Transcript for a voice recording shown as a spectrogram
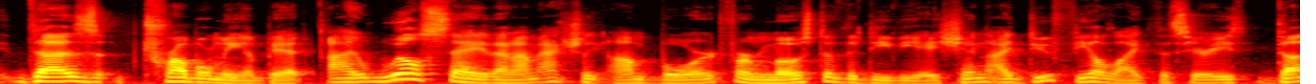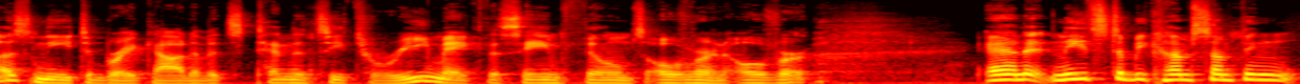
does trouble me a bit, I will say that I'm actually on board for most of the deviation. I do feel like the series does need to break out of its tendency to remake the same films over and over and it needs to become something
